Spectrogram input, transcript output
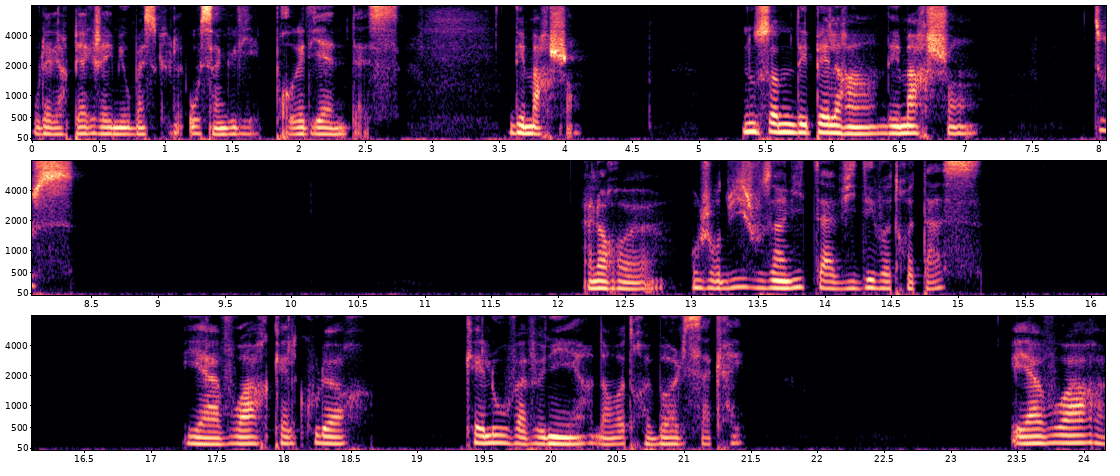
Vous l'avez repéré que j'avais mis au, masculin, au singulier. Progredientes. Des marchands. Nous sommes des pèlerins, des marchands, Alors euh, aujourd'hui, je vous invite à vider votre tasse et à voir quelle couleur, quelle eau va venir dans votre bol sacré. Et à voir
